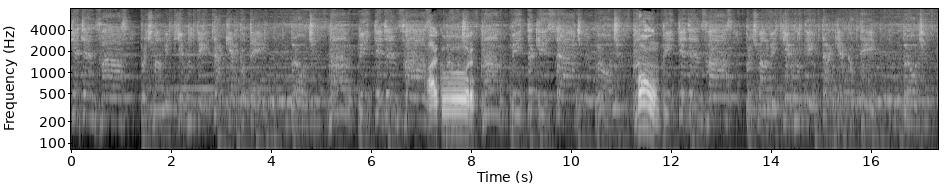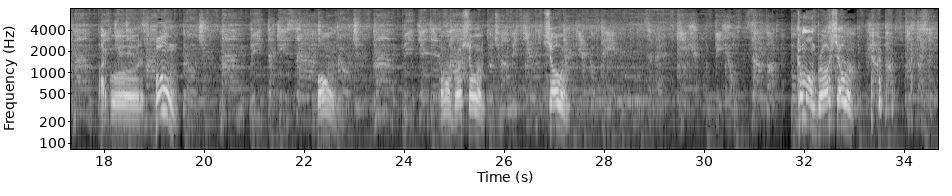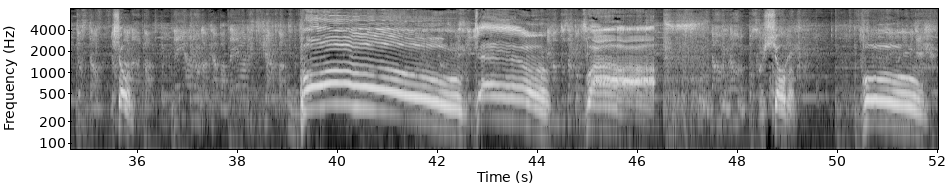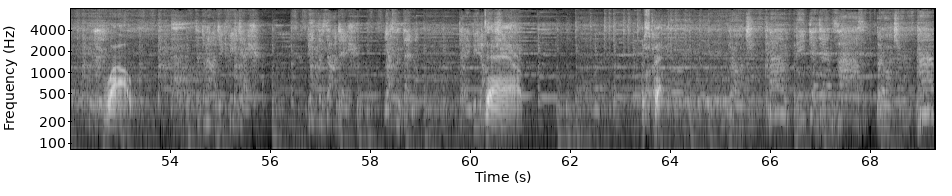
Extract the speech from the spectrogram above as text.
jeden z vás? Proč mám být jebnutý tak jako ty? Proč mám být jeden z vás? Parkour. Proč mám být taky sráč? Proč mám Boom. být jeden z vás? Proč mám být jebnutý tak jako ty? Proč mám Parkour. vás? Boom. Proč mám být taky sráč? Boom. Proč mám být jeden Come on, bro, show him. Proč mám být jebnutý Show him. Come on, bro, show him. Show him. Boom! Damn! Wow! Show them. Boom! Wow! Chce Respect.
